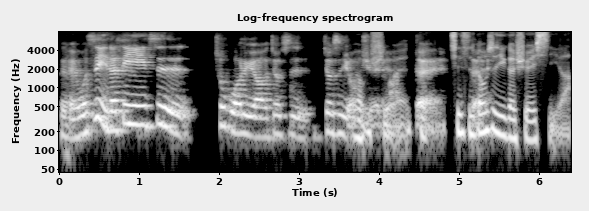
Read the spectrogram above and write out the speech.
对我自己的第一次出国旅游就是就是游学，对，其实都是一个学习啦。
